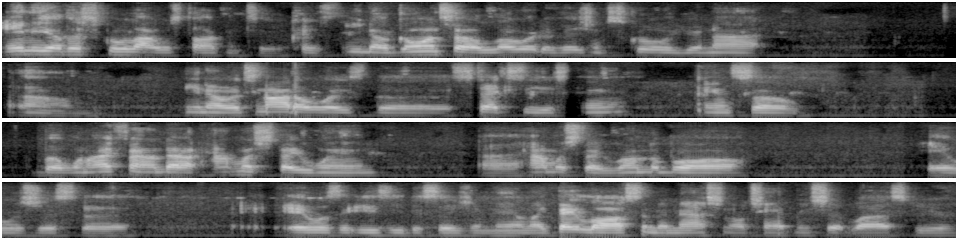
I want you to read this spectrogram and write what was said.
any other school I was talking to. Because you know, going to a lower division school, you're not, um, you know, it's not always the sexiest thing. And so, but when I found out how much they win, uh, how much they run the ball, it was just a, it was an easy decision, man. Like they lost in the national championship last year.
